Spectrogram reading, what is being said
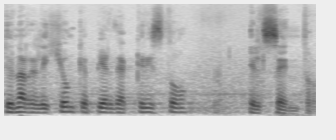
de una religión que pierde a Cristo el centro.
